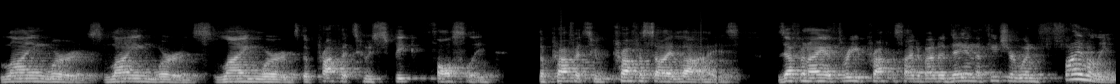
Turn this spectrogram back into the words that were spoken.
lying words, lying words, lying words, the prophets who speak falsely, the prophets who prophesy lies, Zephaniah 3 prophesied about a day in the future when finally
